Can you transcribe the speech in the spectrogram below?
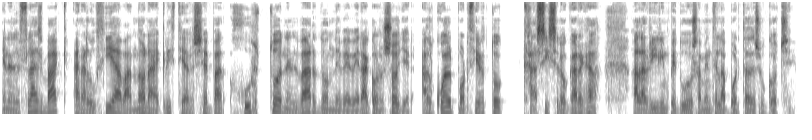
En el flashback, Ana Lucía abandona a Christian Shepard justo en el bar donde beberá con Sawyer, al cual, por cierto, casi se lo carga al abrir impetuosamente la puerta de su coche.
